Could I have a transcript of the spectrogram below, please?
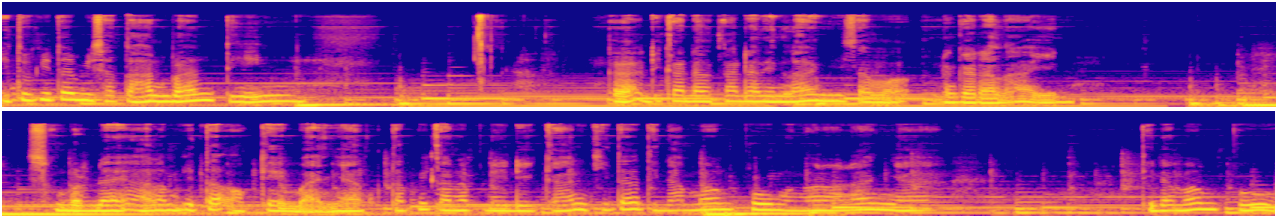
itu kita bisa tahan banting. Gak dikadal-kadalin lagi sama negara lain. Sumber daya alam kita oke okay, banyak tapi karena pendidikan kita tidak mampu mengelolanya tidak mampu.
